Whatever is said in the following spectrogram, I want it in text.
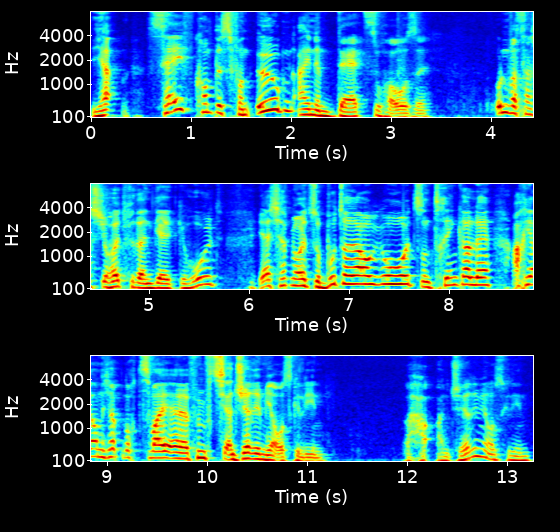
Ja, safe kommt es von irgendeinem Dad zu Hause. Und was hast du dir heute für dein Geld geholt? Ja, ich habe mir heute so Butterlauge geholt, so ein Trinkerle. Ach ja, und ich habe noch 2,50 an Jeremy ausgeliehen. Aha, an Jeremy ausgeliehen?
